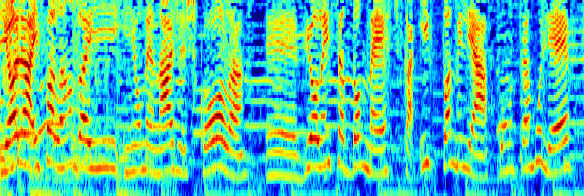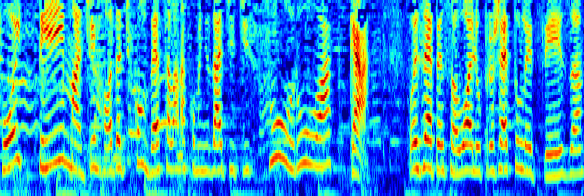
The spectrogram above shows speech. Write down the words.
E olha, e falando aí em homenagem à escola, é, violência doméstica e familiar contra a mulher foi tema de roda de conversa lá na comunidade de Suruacá. Pois é, pessoal, olha, o projeto Leveza,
